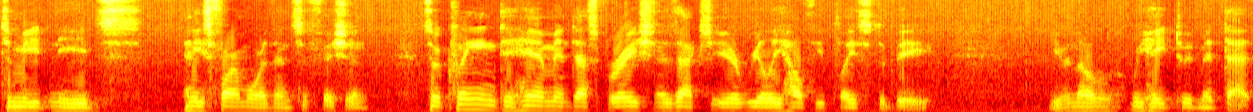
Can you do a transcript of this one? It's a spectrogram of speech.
to meet needs, and He's far more than sufficient. So clinging to Him in desperation is actually a really healthy place to be, even though we hate to admit that.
